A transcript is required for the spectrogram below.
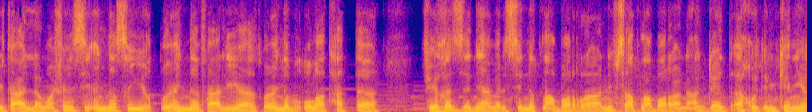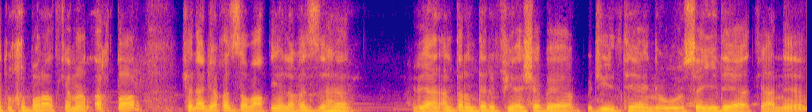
يتعلموا عشان يصير عندنا صيت وعندنا فعاليات وعندنا بطولات حتى في غزة نعمل نصير نطلع برا نفسي أطلع برا عن جد آخذ إمكانيات وخبرات كمان أكثر عشان أجي غزة وأعطيها لغزة هان. يعني أقدر ندرب فيها شباب وجيل تاني وسيدات يعني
